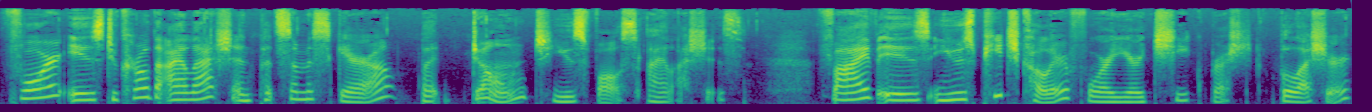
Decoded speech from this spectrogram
Four is to curl the eyelash and put some mascara, but don't use false eyelashes. Five is use peach color for your cheek brush blusher.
